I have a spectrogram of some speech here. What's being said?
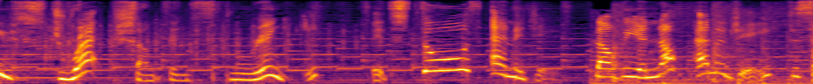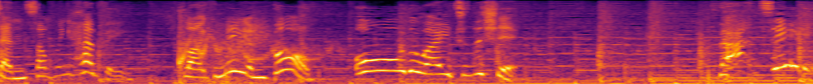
you stretch something springy, it stores energy. There'll be enough energy to send something heavy, like me and Bob, all the way to the ship. That's it!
